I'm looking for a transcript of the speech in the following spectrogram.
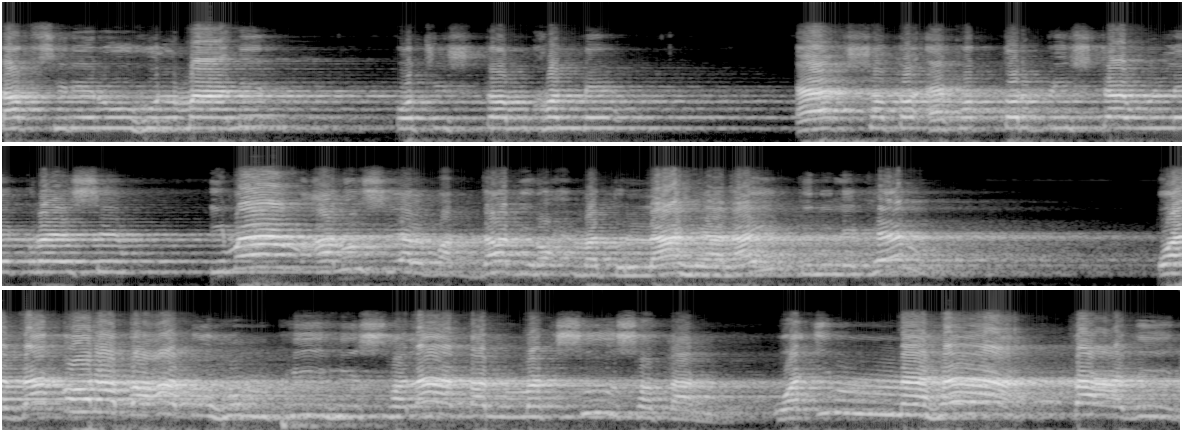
তাফসিরে রুহুল মানির পঁচিশতম খণ্ডে একশত একাত্তর পৃষ্ঠা উল্লেখ রয়েছে ইমাম আলুসিয়াল বাগদাদি রহমাতুল্লাহ আলাই তিনি লেখেন وذكر بعضهم فيه صلاة مكسوسة وإنها تعديل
